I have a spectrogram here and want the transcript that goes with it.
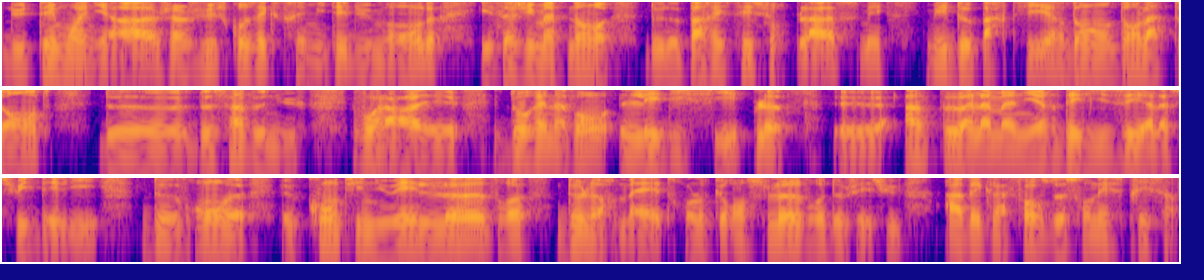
du témoignage hein, jusqu'aux extrémités du monde. Il s'agit maintenant de ne pas rester sur place, mais, de partir dans, l'attente de, sa venue. Voilà, et dorénavant, les disciples, un peu à la manière d'Élisée à la suite d'Élie, devront continuer l'œuvre de leur maître, en l'œuvre de Jésus avec la force de son Esprit Saint.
